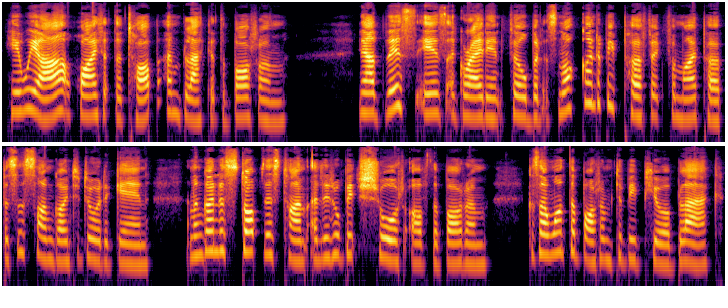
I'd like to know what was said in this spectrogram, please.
Here we are, white at the top and black at the bottom. Now this is a gradient fill, but it's not going to be perfect for my purposes, so I'm going to do it again. And I'm going to stop this time a little bit short of the bottom, because I want the bottom to be pure black.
